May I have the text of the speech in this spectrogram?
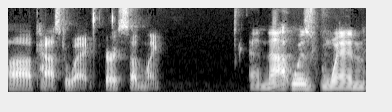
uh, passed away very suddenly. And that was when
